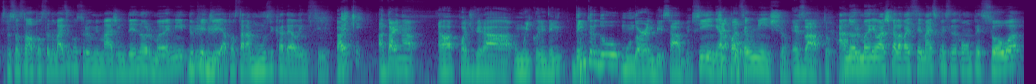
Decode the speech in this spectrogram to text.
as pessoas estão apostando mais em construir uma imagem de Normani do que Uhum. de apostar na música dela em si. Acho É que. A Dinah, ela pode virar um ícone den- dentro do mundo R&B, sabe? Sim, ela Tipo- pode ser um nicho. Exato. A Normani eu acho que ela vai ser mais conhecida como pessoa,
